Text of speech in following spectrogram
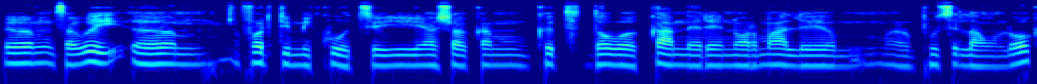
um, sau îi, um, foarte micuț, e așa cam cât două camere normale um, puse la un loc,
